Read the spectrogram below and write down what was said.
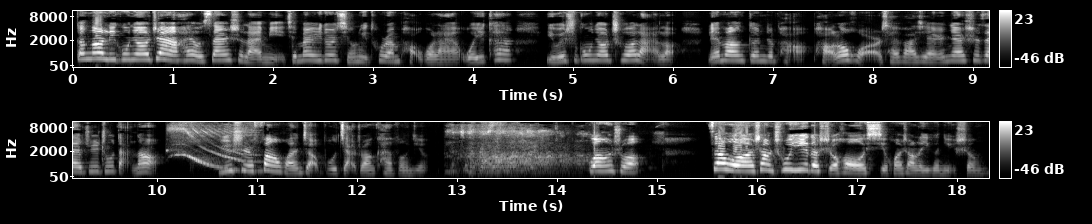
刚刚离公交站还有三十来米，前面一对情侣突然跑过来，我一看，以为是公交车来了，连忙跟着跑。跑了会儿，才发现人家是在追逐打闹，于是放缓脚步，假装看风景。光说，在我上初一的时候，喜欢上了一个女生，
